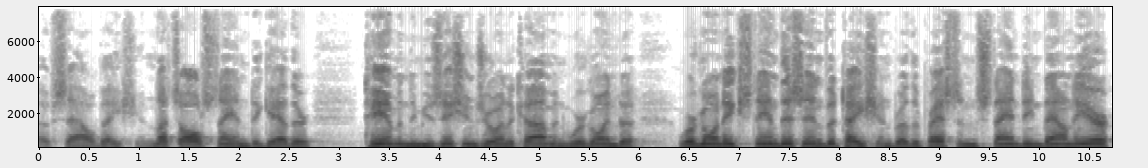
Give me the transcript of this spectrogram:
of salvation. Let's all stand together. Tim and the musicians are going to come and we're going to we're going to extend this invitation. Brother Preston standing down here.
